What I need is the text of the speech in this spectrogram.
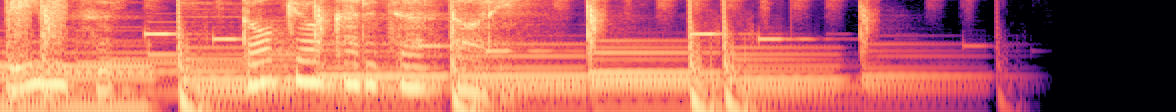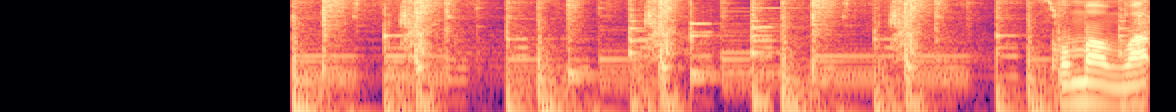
ビームス東京カルチャーストーリーこんばんは。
